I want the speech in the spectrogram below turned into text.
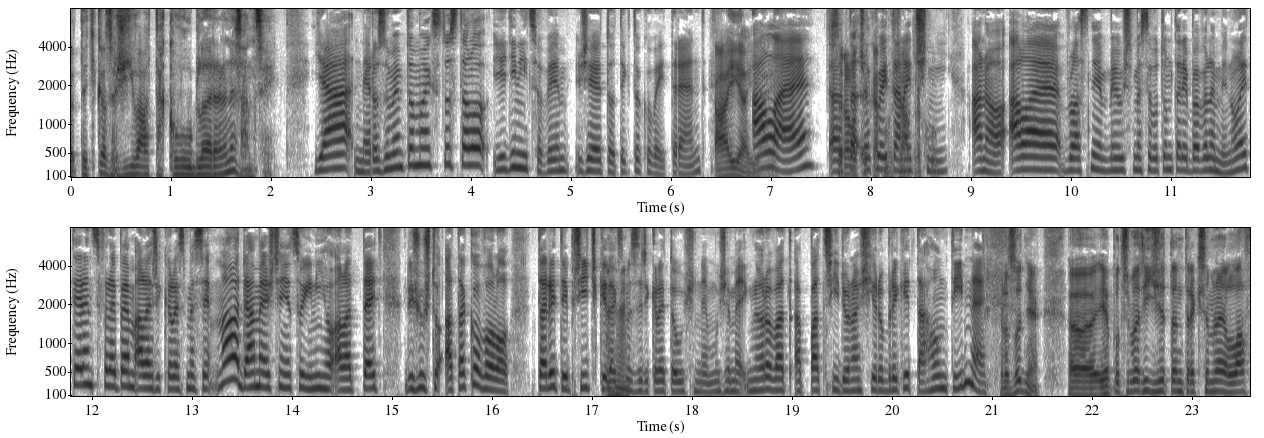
eh, teďka zažívá takovouhle renesanci? Já nerozumím tomu, jak se to stalo. Jediný, co vím, že je to TikTokový trend. Aj, aj, aj. Ale, eh, ta, takový taneční, ano, ale vlastně my už jsme se o tom tady bavili minulý týden s Filipem, ale říkali jsme si, no dáme ještě něco jiného, ale teď, když už to atakovalo tady ty příčky, Mhm. tak jsme si říkali, to už nemůžeme ignorovat a patří do naší rubriky Tahoun týdne. Rozhodně. Eh, Je potřeba říct, že ten track se jmenuje Love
